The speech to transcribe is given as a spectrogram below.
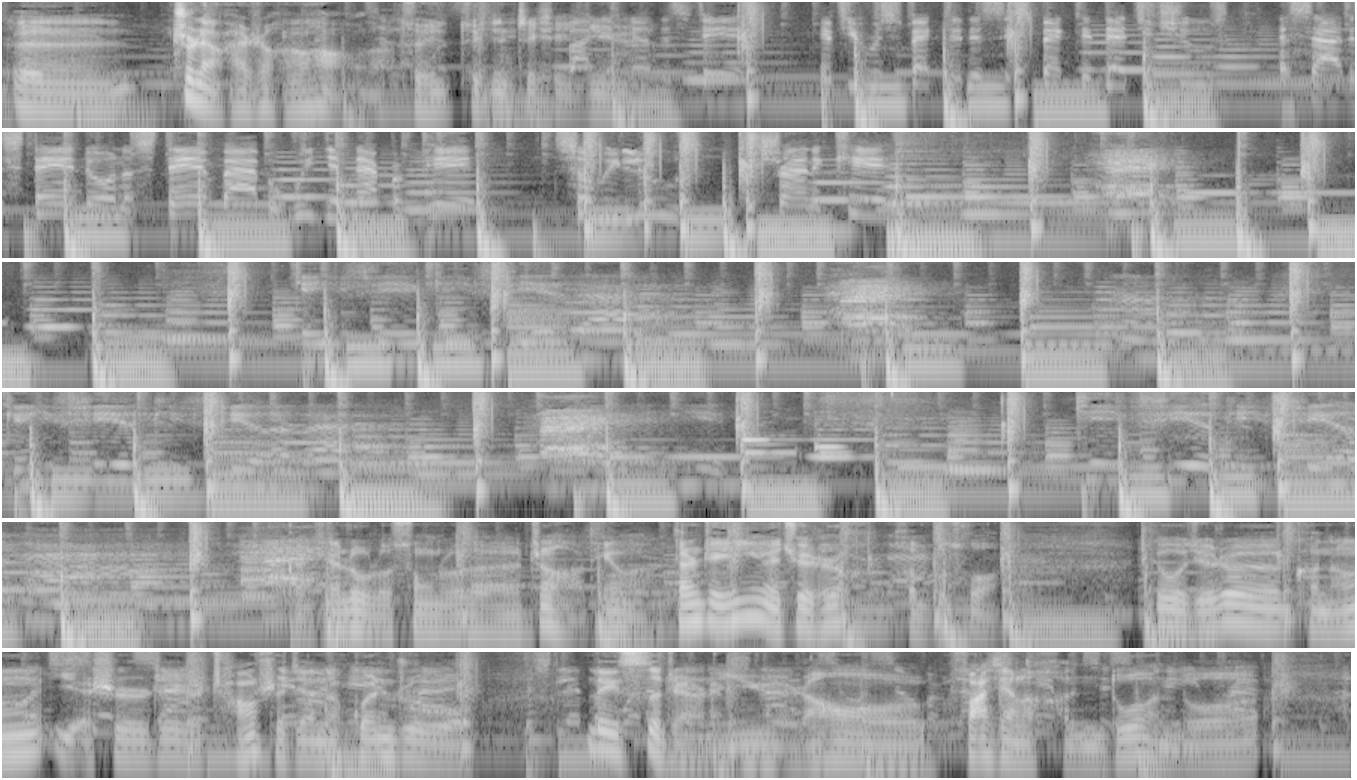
嗯，质量还是很好的。最最近这些音乐。露露送出的真好听啊！但是这音乐确实很不错，就我觉着可能也是这个长时间的关注类似这样的音乐，然后发现了很多很多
